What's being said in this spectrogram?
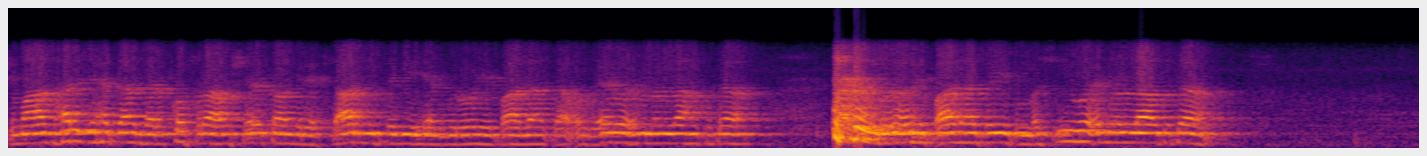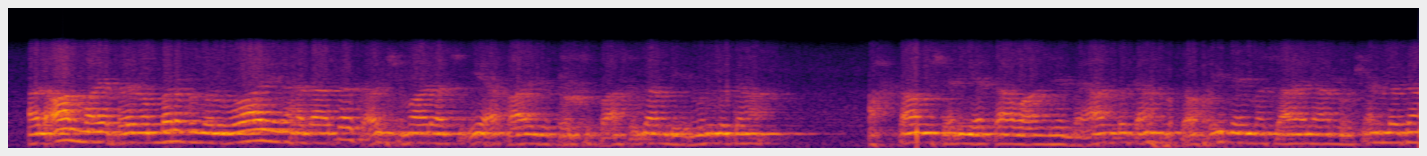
شما ہر جہتا در کفر و شرکا گرفتار بنتگی یک گروہ پاداتا و غیر ابن اللہ خدا گروہ پاداتا یک مسیح ابن اللہ خدا الان ما پیغمبر بزرگوار ہلاکت اور شمارہ چیئے عقائد تنچ فاسدہ بیرون بکا احکام شریعت واضح بیان بکا توحید مسائل روشن بکا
